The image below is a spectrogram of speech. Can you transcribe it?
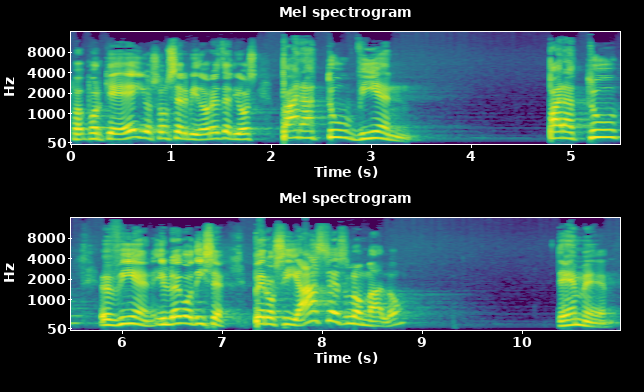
Por- Porque ellos son servidores de Dios para tu bien. Para tu bien. Y luego dice, pero si haces lo malo, teme,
